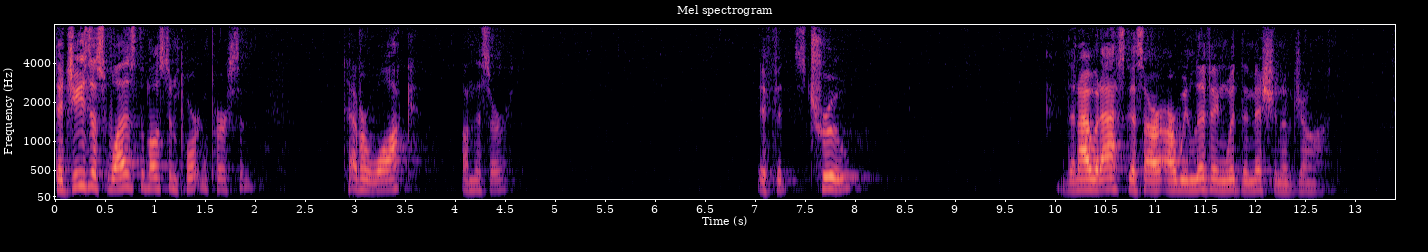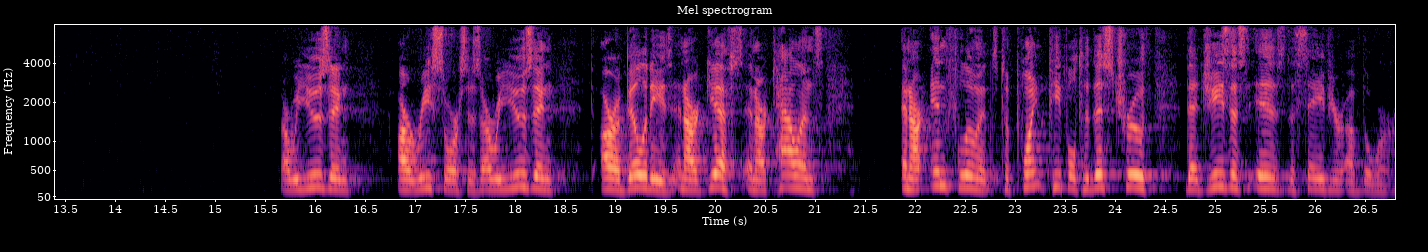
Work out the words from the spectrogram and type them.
That Jesus was the most important person to ever walk on this earth? If it's true, then I would ask us are, are we living with the mission of John? Are we using our resources? Are we using our abilities and our gifts and our talents and our influence to point people to this truth that Jesus is the Savior of the world?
